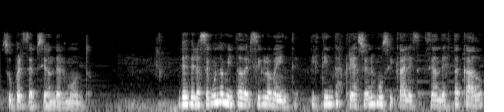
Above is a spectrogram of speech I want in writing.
su percepción del mundo. Desde la segunda mitad del siglo XX, distintas creaciones musicales se han destacado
